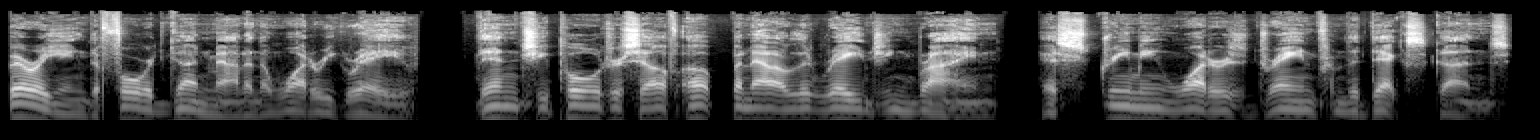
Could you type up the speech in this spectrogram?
burying the forward gun mount in the watery grave. Then she pulled herself up and out of the raging brine as streaming waters drained from the deck's guns,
